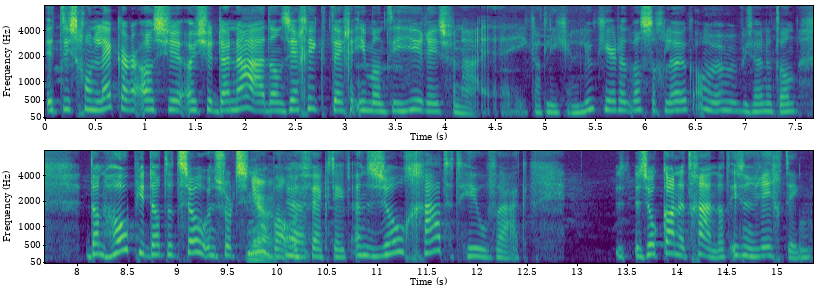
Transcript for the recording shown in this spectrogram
Het is gewoon lekker als je, als je daarna... dan zeg ik tegen iemand die hier is... van nou, eh, ik had Lieke en Luc hier, dat was toch leuk? Oh, eh, wie zijn het dan? Dan hoop je dat het zo een soort sneeuwbaleffect heeft. En zo gaat het heel vaak. Zo kan het gaan, dat is een richting.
